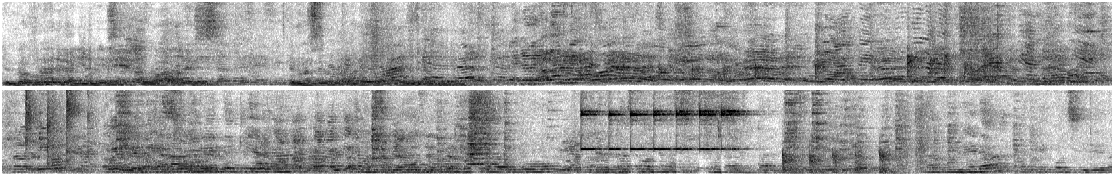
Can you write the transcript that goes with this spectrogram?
en nombre de mujeres cobardes que no han sido capaces de hablar el fundamentales. La primera, porque considero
